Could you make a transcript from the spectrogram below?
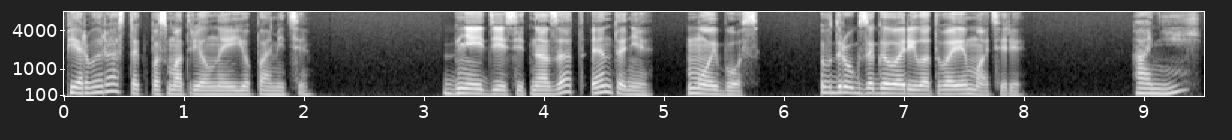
Первый раз так посмотрел на ее памяти. Дней десять назад Энтони, мой босс, вдруг заговорил о твоей матери. О ней?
